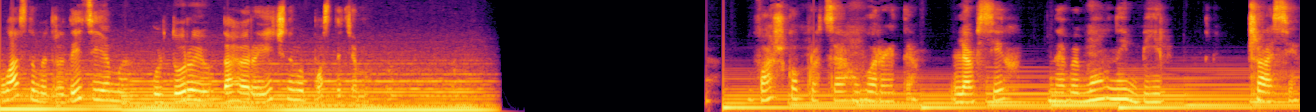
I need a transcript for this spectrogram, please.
власними традиціями, культурою та героїчними постатями. Важко про це говорити. Для всіх невимовний біль. Часі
